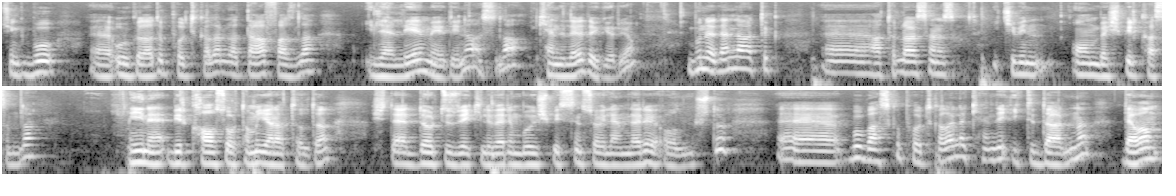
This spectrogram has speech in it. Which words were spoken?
Çünkü bu e, uyguladığı politikalarla daha fazla ilerleyemediğini aslında kendileri de görüyor. Bu nedenle artık e, hatırlarsanız 2015 1 Kasım'da yine bir kaos ortamı yaratıldı. İşte 400 vekili verin bu iş bitsin söylemleri olmuştu. E, bu baskı politikalarla kendi iktidarını devam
